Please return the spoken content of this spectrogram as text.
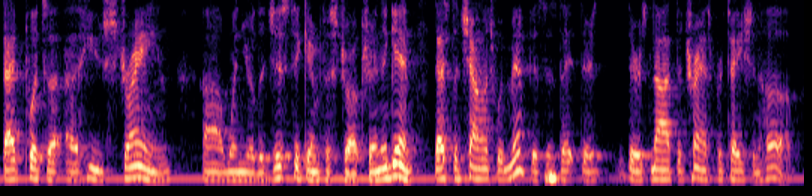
that puts a, a huge strain uh, when your logistic infrastructure. And again, that's the challenge with Memphis is that there's there's not the transportation hub.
